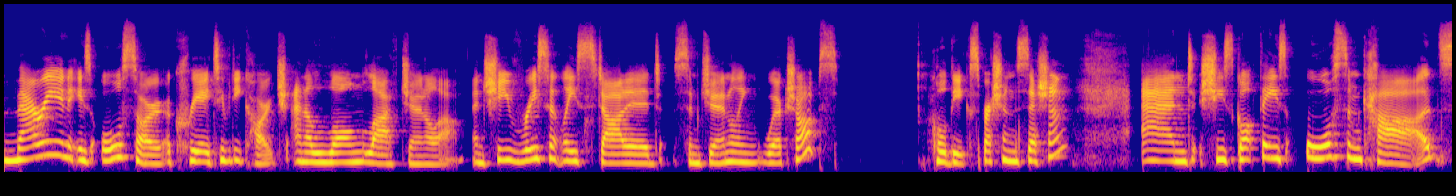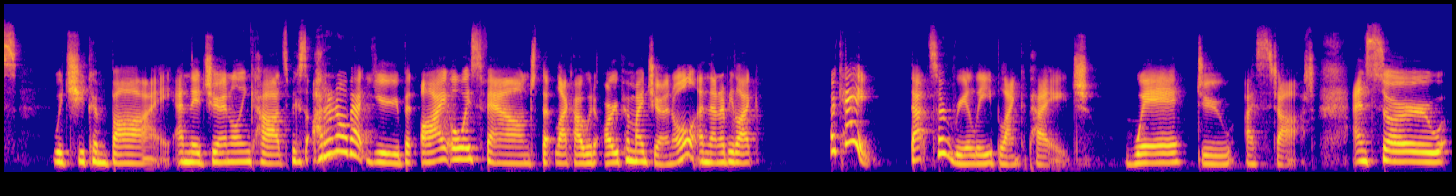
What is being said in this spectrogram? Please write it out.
Marion is also a creativity coach and a long life journaler. And she recently started some journaling workshops called the Expression Session. And she's got these awesome cards which you can buy and they're journaling cards because I don't know about you, but I always found that like I would open my journal and then I'd be like, okay, that's a really blank page. Where do I start? And so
